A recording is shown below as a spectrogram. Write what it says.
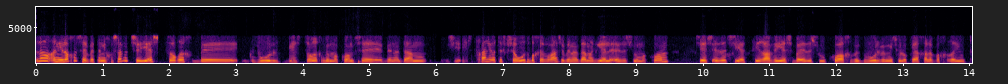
לא, אני לא חושבת. אני חושבת שיש צורך בגבול, ויש צורך במקום שבן אדם, שצריכה להיות אפשרות בחברה שבן אדם מגיע לאיזשהו מקום, שיש איזושהי עצירה ויש בה איזשהו כוח וגבול ומישהו לוקח עליו אחריות.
